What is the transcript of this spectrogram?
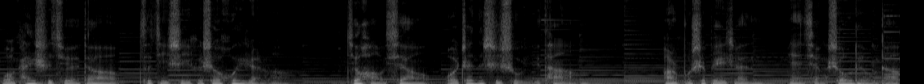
我开始觉得自己是一个社会人了。就好像我真的是属于他，而不是被人勉强收留的。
